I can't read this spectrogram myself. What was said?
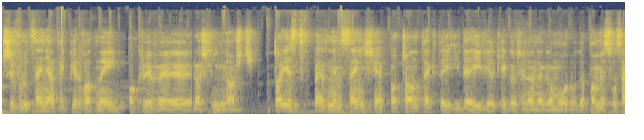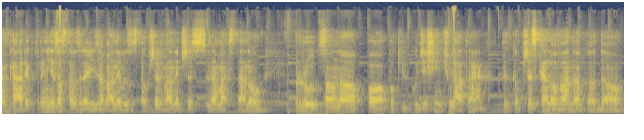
przywrócenia tej pierwotnej pokrywy roślinności. To jest w pewnym sensie początek tej idei Wielkiego Zielonego Muru. Do pomysłu Sankary, który nie został zrealizowany, bo został przerwany przez zamach stanu, wrócono po, po kilkudziesięciu latach, tylko przeskalowano go do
